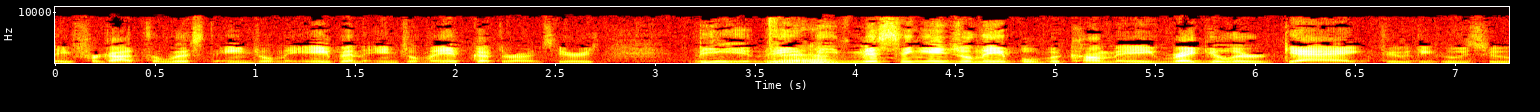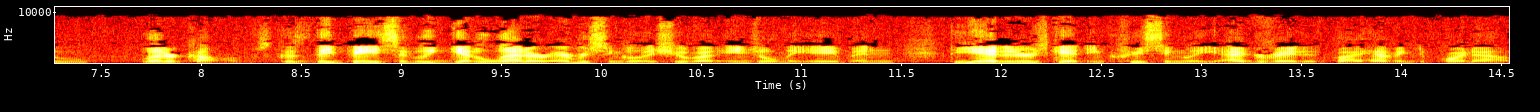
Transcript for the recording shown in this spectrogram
They forgot to list Angel and the Ape, and Angel and the Ape got their own series. The the, Yeah. the missing Angel and the Ape will become a regular gag through the Who's Who letter columns because they basically get a letter every single issue about Angel and the Ape, and the editors get increasingly aggravated by having to point out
